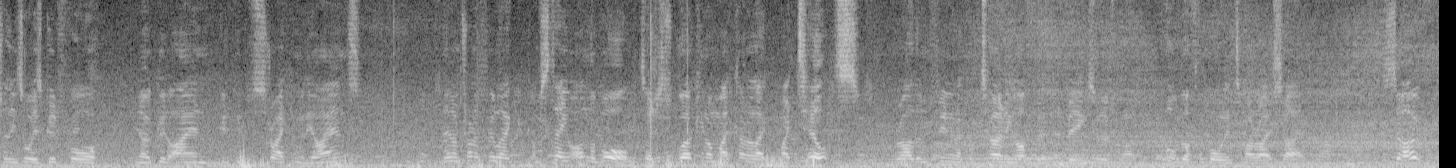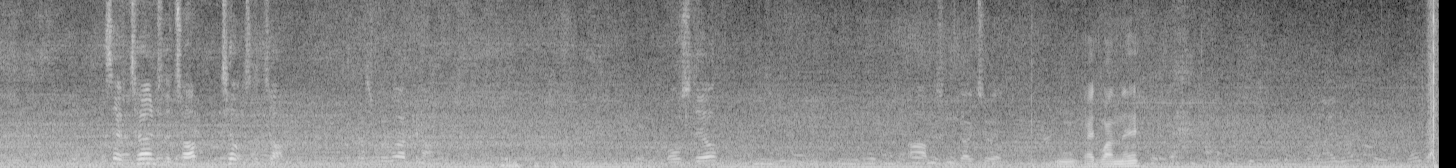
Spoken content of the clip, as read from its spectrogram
I think is always good for, you know, good iron, good, good striking with the irons. Then I'm trying to feel like I'm staying on the ball. So just working on my kind of like my tilts rather than feeling like I'm turning off it and being sort of pulled off the ball into my right side. So instead of turn to the top, tilt to the top. That's what we're working on. Ball still. Oh, I'm just going to go to it. Mm, add one there. You approve, coach?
